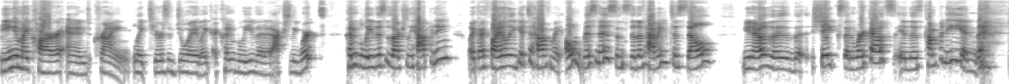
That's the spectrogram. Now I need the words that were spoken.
being in my car and crying like tears of joy like i couldn't believe that it actually worked. Couldn't believe this is actually happening. Like i finally get to have my own business instead of having to sell you know the the shakes and workouts in this company and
